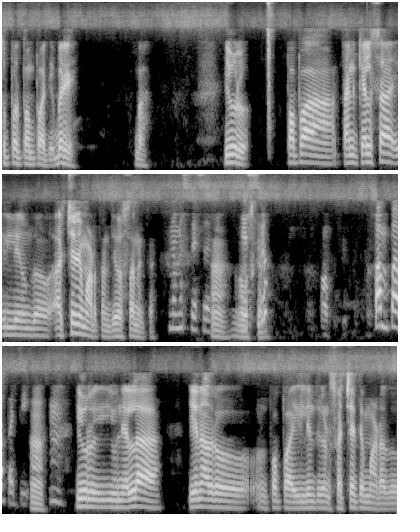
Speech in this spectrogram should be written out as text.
ತುಪ್ಪದ ಪಂಪಾತಿ ಬರ್ರಿ ಬಾ ಇವರು ಪಾಪ ತನ್ನ ಕೆಲಸ ಇಲ್ಲಿ ಒಂದು ಅರ್ಚನೆ ಮಾಡ್ತಾನೆ ದೇವಸ್ಥಾನಕ್ಕೆ ನಮಸ್ತೆ ಸರ್ ಹಾ ನಮಸ್ಕಾರ ಪಂಪಾಪತಿ ಹಾ. ಇವರು ಇವನ್ನೆಲ್ಲ ಏನಾದರೂ ಪಾಪ ಇಲ್ಲಿ ನಿಂತ್ಕೊಂಡು ಸ್ವಚ್ಛತೆ ಮಾಡೋದು.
